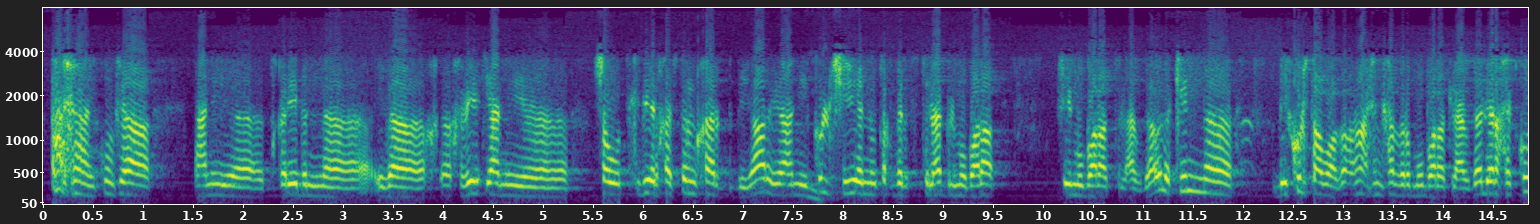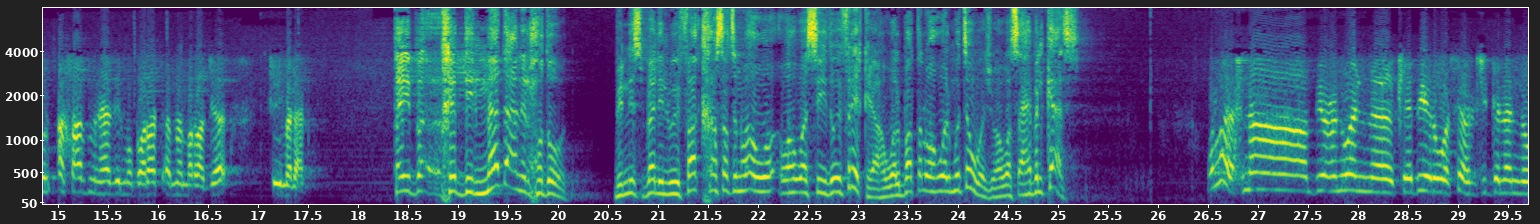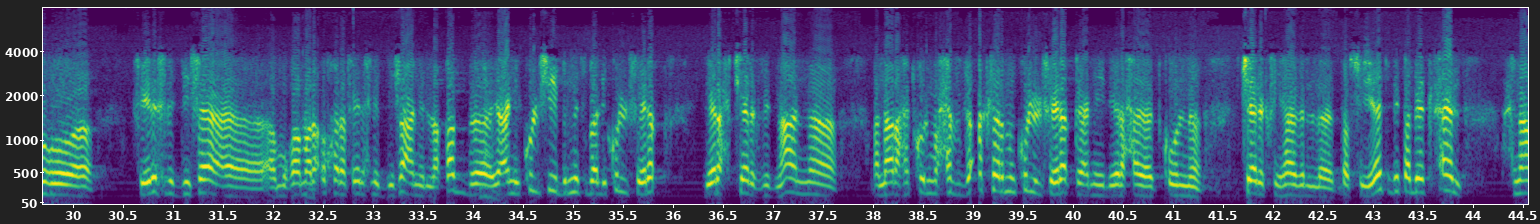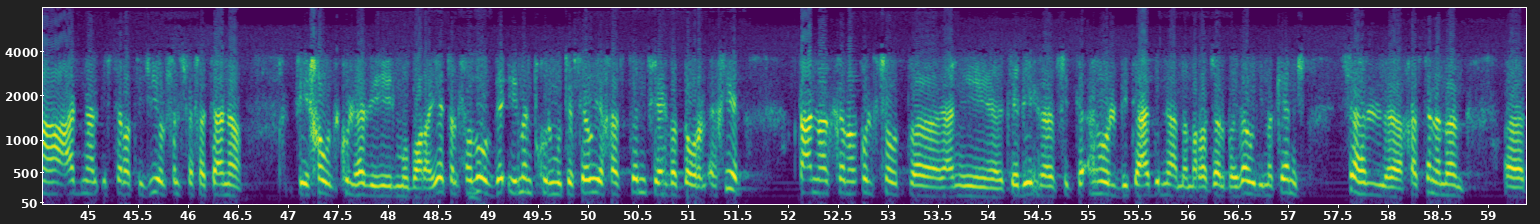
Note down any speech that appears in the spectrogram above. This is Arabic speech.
يكون فيها يعني آه، تقريبا آه، إذا خذيت يعني آه، شوط كبير خاصة خارج الديار يعني كل شيء أنه تقدر تلعب المباراة في مباراة العودة. ولكن بكل تواضع راح نحضر مباراة العودة اللي راح تكون أصعب من هذه المباراة أمام الرجاء في ملعب. طيب خير الدين ماذا عن الحظوظ بالنسبة للوفاق خاصة وهو, وهو سيد إفريقيا هو البطل وهو المتوج وهو صاحب الكأس. والله إحنا بعنوان كبير وسهل جدا أنه في رحلة الدفاع أو مغامرة أخرى في رحلة الدفاع عن اللقب يعني كل شيء بالنسبة لكل الفرق اللي راح تشارك زدنا ان أنها راح تكون محفزة أكثر من كل الفرق يعني اللي راح تكون تشارك في هذه التصفيات. بطبيعة الحال إحنا عندنا الاستراتيجية والفلسفة تاعنا في خوض كل هذه المباريات. الحظوظ دائما تكون متساوية خاصة في هذا الدور الأخير. قطعنا كما قلت شوط يعني كبير في التأهل بتعادلنا أمام الرجاء البيضاوي اللي ما كانش سهل خاصة أمام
